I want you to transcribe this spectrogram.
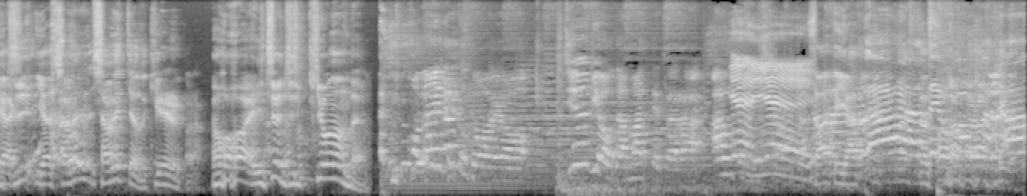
いや、いや、しゃべ、しゃべっちゃうと切れるから。おい。おい、一応実況なんだよ。こないだと同様、10秒黙ってたら、アウトイェイイェイ。さて、やってきました。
